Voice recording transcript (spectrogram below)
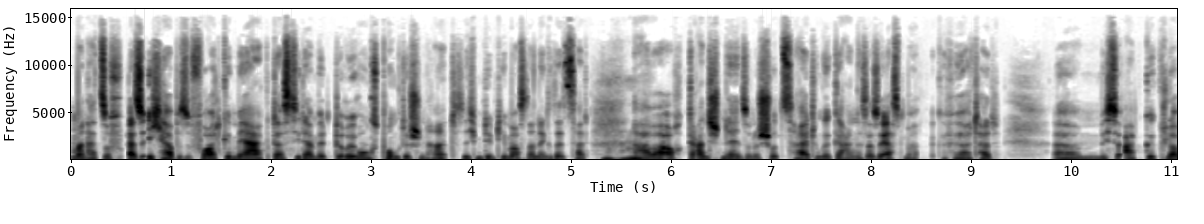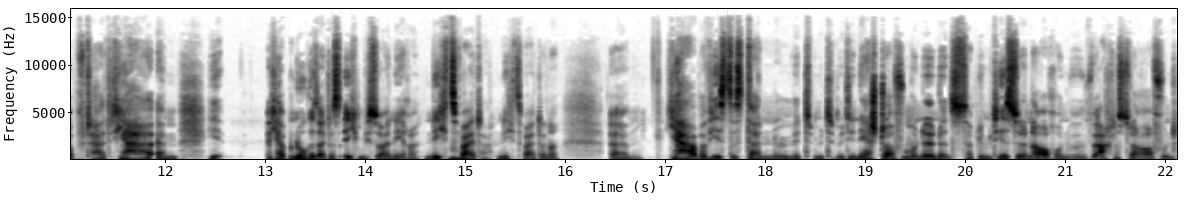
man hat so, also ich habe sofort gemerkt, dass sie damit Berührungspunkte schon hat, sich mit dem Thema auseinandergesetzt hat, mhm. aber auch ganz schnell in so eine Schutzhaltung gegangen ist, also erstmal gehört hat, ähm, mich so abgeklopft hat, ja, ähm, hier, ich habe nur gesagt, dass ich mich so ernähre. Nichts hm. weiter, nichts weiter. Ne? Ähm, ja, aber wie ist das dann mit, mit, mit den Nährstoffen und, und dann supplementierst du dann auch und achtest du darauf und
